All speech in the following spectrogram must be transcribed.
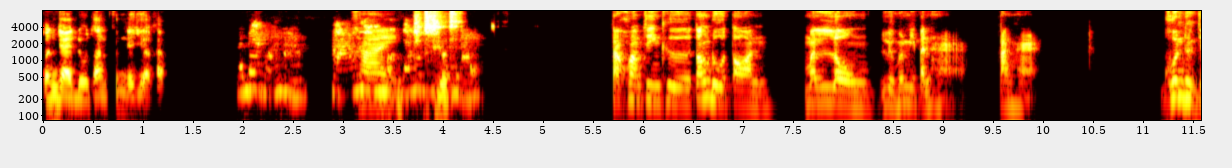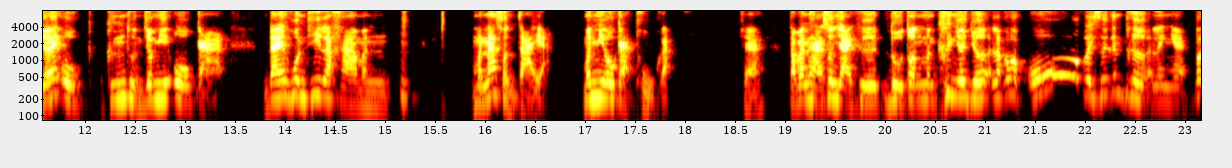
ส่วนใหญ่ดูตอนขึ้นเยอะๆครับ แล้วแม่บอกหาหาใช่บอกยังไม่หยุดไหนแต่ความจริงคือต้องดูตอนมันลงหรือมันมีปัญหาต่างหากคุณถึงจะได้โอคุณถึงจะมีโอกาส ได้หุ้นที่ราคามัน มันน่าสนใจอะ มันมีโอกาสถูกอะใช่ไหม แต่ปัญหาส่วนใหญ่คือดูตอนมันขึ้นเยอะๆ แล้วก็แบบโอ้ไปซื้อกันเถอะอะไรเงี้ยก็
